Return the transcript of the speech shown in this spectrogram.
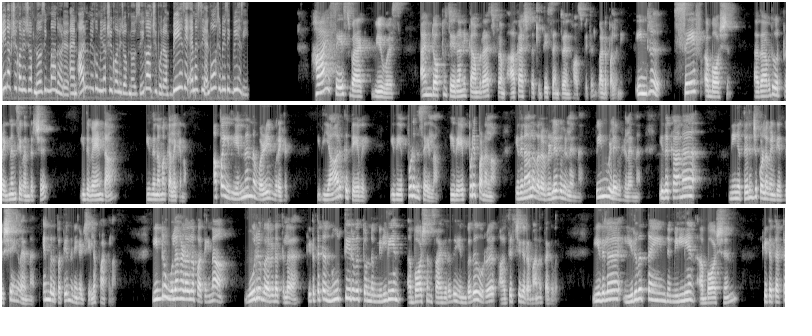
Meenakshi college of nursing மாநாடு and அருள்மிகு Meenakshi college of nursing Kanchipuram BSc MSc and post basic BSc hi chase back viewers I am doctor Jayarani Kamaraj from Akash fertility centre and hospital Vadapalani இன்று safe abortion அதாவது ஒரு pregnancy வந்துருச்சு இது வேண்டாம் இது நம்ம கலைக்கணும் அப்போ இது என்னென்ன வழிமுறைகள் இது யாருக்கு தேவை இது எப்பொழுது செய்யலாம் இதை எப்படி பண்ணலாம் இதனால வர விளைவுகள் என்ன பின் விளைவுகள் என்ன இதுக்கான நீங்க தெரிஞ்சு கொள்ள வேண்டிய விஷயங்கள் என்ன என்பதை பத்தி இந்த நிகழ்ச்சியில பார்க்கலாம். இன்றும் உலக அளவில் பார்த்தீங்கன்னா ஒரு வருடத்துல கிட்டத்தட்ட நூத்தி இருபத்தொன்னு மில்லியன் அபார்ஷன்ஸ் ஆகிறது என்பது ஒரு அதிர்ச்சிகரமான தகவல். இதுல இருபத்தைந்து மில்லியன் அபார்ஷன் கிட்டத்தட்ட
